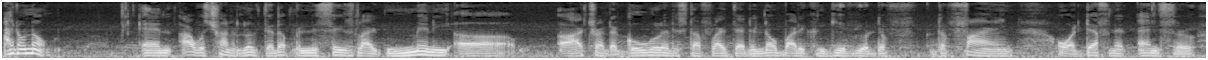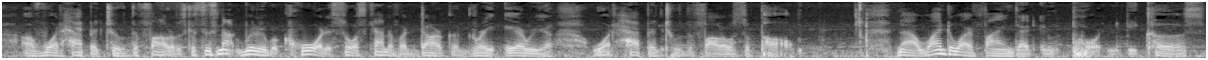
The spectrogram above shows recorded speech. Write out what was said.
I don't know. And I was trying to look that up, and it seems like many uh, I tried to Google it and stuff like that, and nobody can give you a def- define or a definite answer of what happened to the followers because it's not really recorded. So it's kind of a darker gray area. What happened to the followers of Paul? Now, why do I find that important? Because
